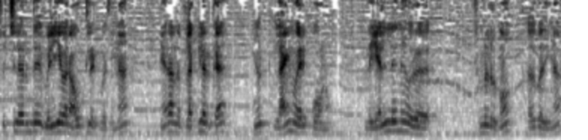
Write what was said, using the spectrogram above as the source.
சுவிட்சிலேருந்து வெளியே வர அவுட்லெட் பார்த்தீங்கன்னா நேராக அந்த ப்ளக்கில் இருக்க நியூட் லைன் வரைக்கும் போகணும். இந்த எல்லுன்னு ஒரு சிம்பிள் இருக்கும். அதாவது பார்த்தீங்கன்னா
